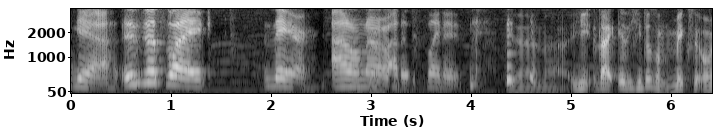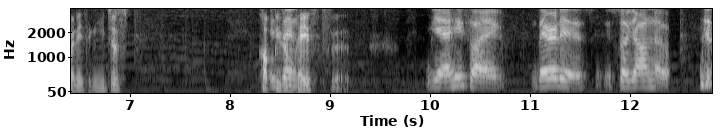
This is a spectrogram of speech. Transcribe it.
yeah. It's just like there. I don't exactly. know how to explain it. yeah, nah. He like he doesn't mix it or anything. He just copies and pastes it yeah, he's like, there it is. So y'all know.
